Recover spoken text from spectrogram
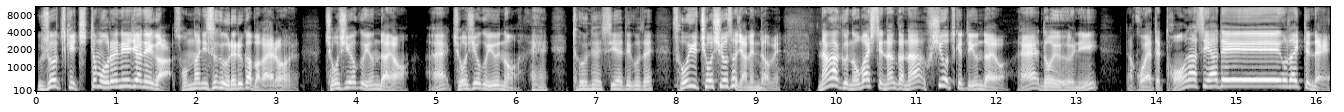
嘘つきちっとも売れねえじゃねえか。そんなにすぐ売れるか、バカ野郎。調子よく言うんだよ。え？調子よく言うの？え？トーナス屋でござい。そういう調子よさじゃねえんだ、おめえ。長く伸ばしてなんかな、節をつけて言うんだよ。え？どういう風に？だこうやってトーナス屋でございってんだよ。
